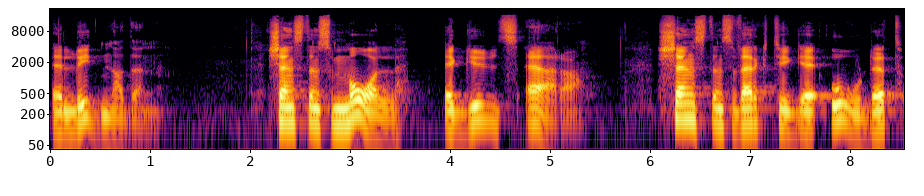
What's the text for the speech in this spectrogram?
är lydnaden. Tjänstens mål är Guds ära. Tjänstens verktyg är ordet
